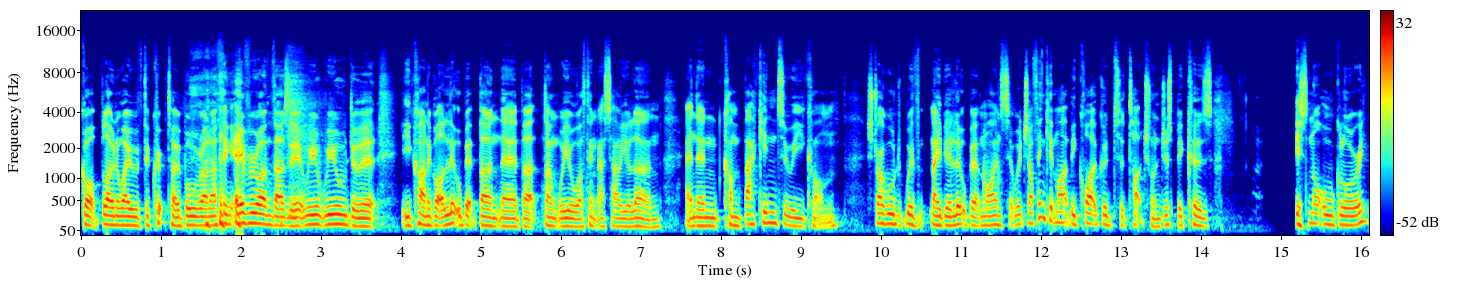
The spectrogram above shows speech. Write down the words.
Got blown away with the crypto bull run. I think everyone does it. We we all do it. You kind of got a little bit burnt there, but don't we all? I think that's how you learn. And then come back into ecom, struggled with maybe a little bit of mindset, which I think it might be quite good to touch on, just because it's not all glory.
